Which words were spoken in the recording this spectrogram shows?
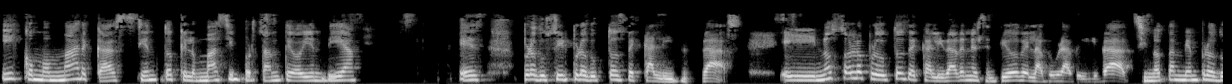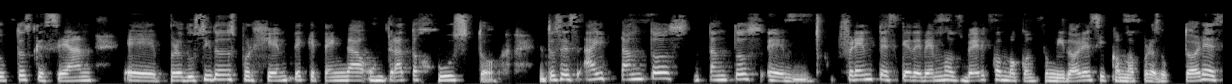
Y como marcas, siento que lo más importante hoy en día es producir productos de calidad. Y no solo productos de calidad en el sentido de la durabilidad, sino también productos que sean eh, producidos por gente que tenga un trato justo. Entonces, hay tantos, tantos em, frentes que debemos ver como consumidores y como productores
